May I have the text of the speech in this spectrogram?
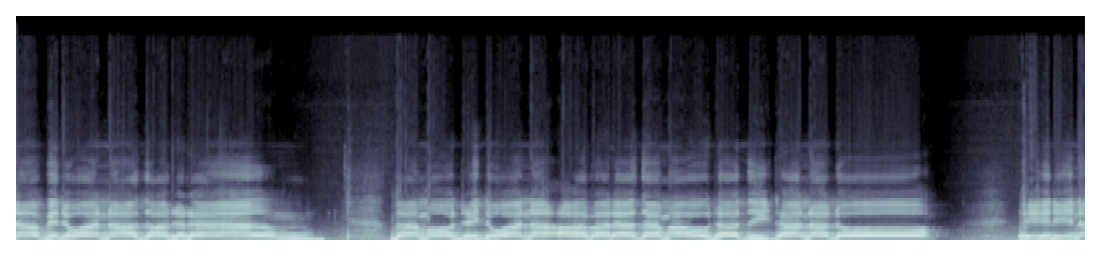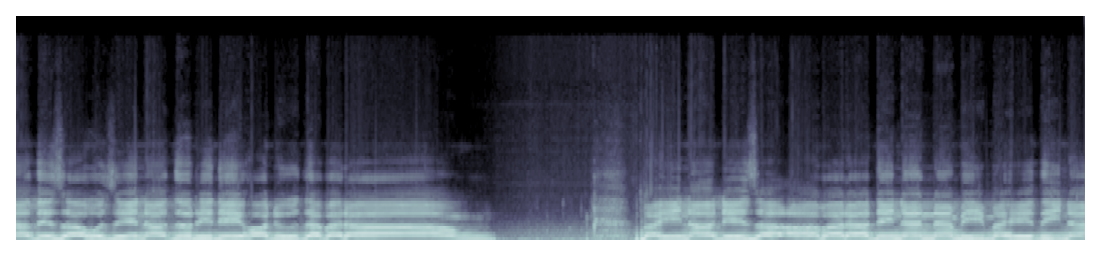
နာပိတဝနာသာရရံသမောဒိဋ္ဌဝနာအာဘာရသမဩဒတိဌာနတောဧဒေနာသစ္စာဝဇေနာသုရိတေဟောတုသဗ္ဗရာ ဘိနာဒေဇအာဘာရဒိဏနံပိမဟေတိနံ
